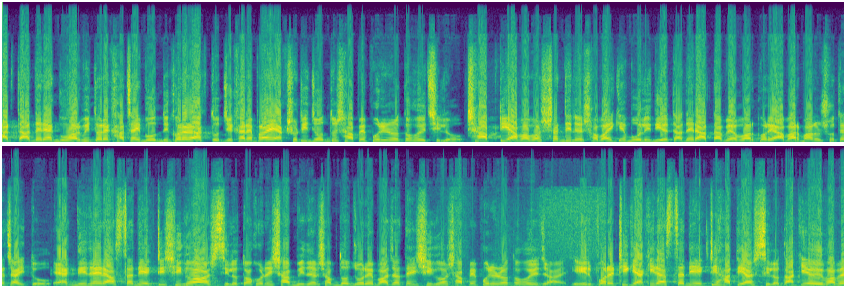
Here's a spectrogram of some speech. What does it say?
আর তাদের এক গুহার ভিতরে খাঁচায় বন্দি করে রাখতো, যেখানে প্রায় একশোটি জন্তু সাপে পরিণত হয়েছিল। সাপটি অমাবস্যার দিনে সবাইকে বলি দিয়ে তাদের আত্মা ব্যবহার করে আবার মানুষ হতে চাইতো। একদিন রাস্তা দিয়ে একটি সিংহ আসছিল, তখনই সাপ বিনের শব্দ জোরে বাজাতেই সিংহ সাপে পরিণত হয়ে যায়। এরপরে ঠিক একই রাস্তা দিয়ে একটি হাতি আসছিল তাকে ওইভাবে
